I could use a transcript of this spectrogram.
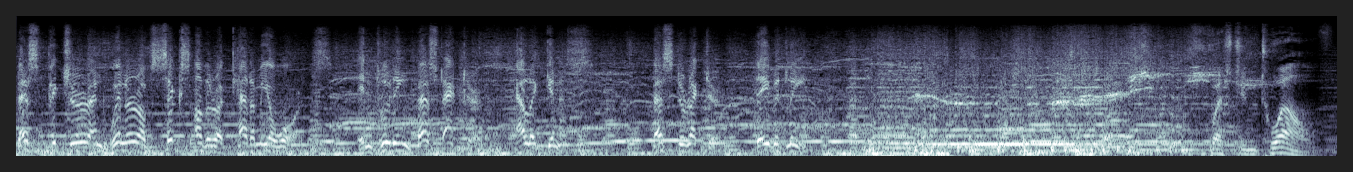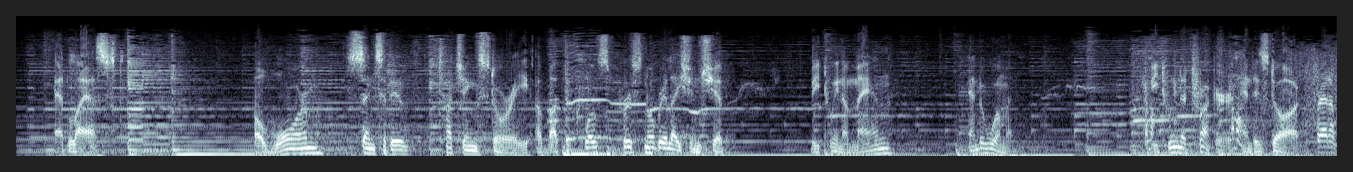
Best Picture and winner of six other Academy Awards, including Best Actor, Alec Guinness. Best Director, David Lean. Question 12. At last. A warm, sensitive, touching story about the close personal relationship between a man and a woman. Between a trucker and his dog. Fred, I'm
